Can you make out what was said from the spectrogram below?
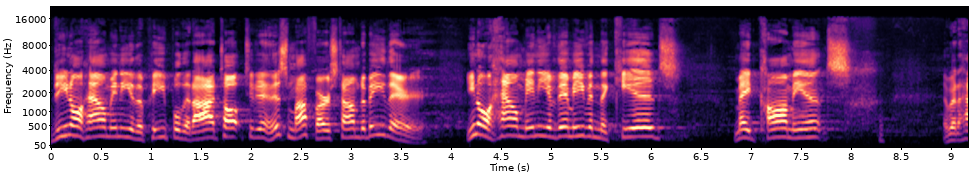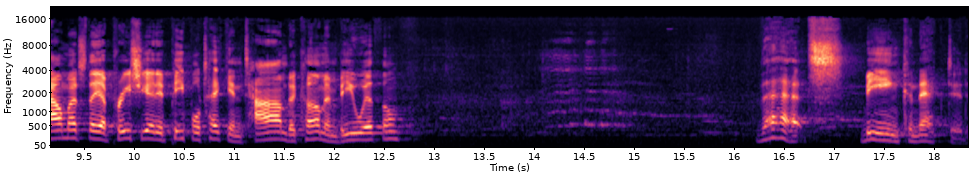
Do you know how many of the people that I talked to today? This is my first time to be there. You know how many of them, even the kids, made comments about how much they appreciated people taking time to come and be with them? That's being connected.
